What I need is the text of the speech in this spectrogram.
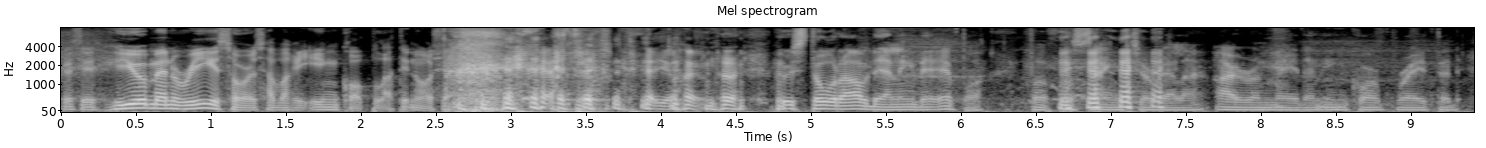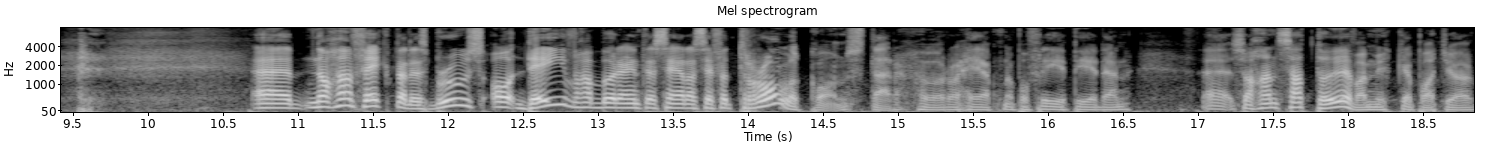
Precis. Human Resource har varit inkopplat i något Jag undrar hur stor avdelning det är på, på, på Sanctuary eller Iron Maiden Incorporated. Uh, no, han fäktades, Bruce, och Dave har börjat intressera sig för trollkonster, hör och häpna, på fritiden. Eh, så han satt och övade mycket på att göra,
